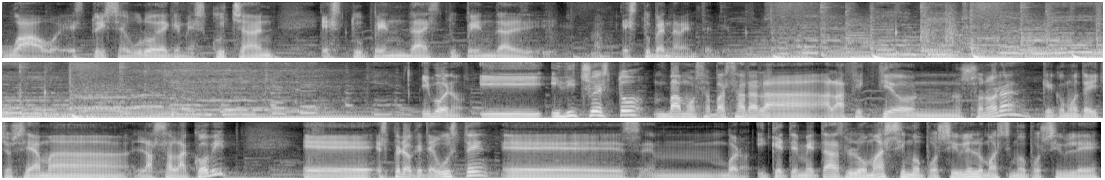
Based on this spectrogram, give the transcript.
wow, estoy seguro de que me escuchan estupenda, estupenda, estupendamente bien. Y bueno, y, dicho esto, vamos a pasar a la, a la, ficción sonora, que como te he dicho se llama La Sala COVID. Eh, espero que te guste. eh, es, mm, bueno, y que te metas lo máximo posible, lo máximo posible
